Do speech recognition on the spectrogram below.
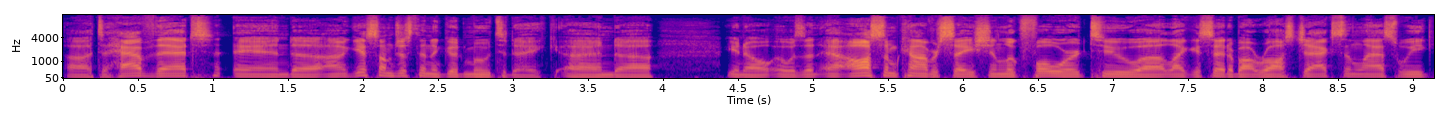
uh, to have that. And uh, I guess I'm just in a good mood today. And uh, you know, it was an awesome conversation. Look forward to, uh, like I said about Ross Jackson last week,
